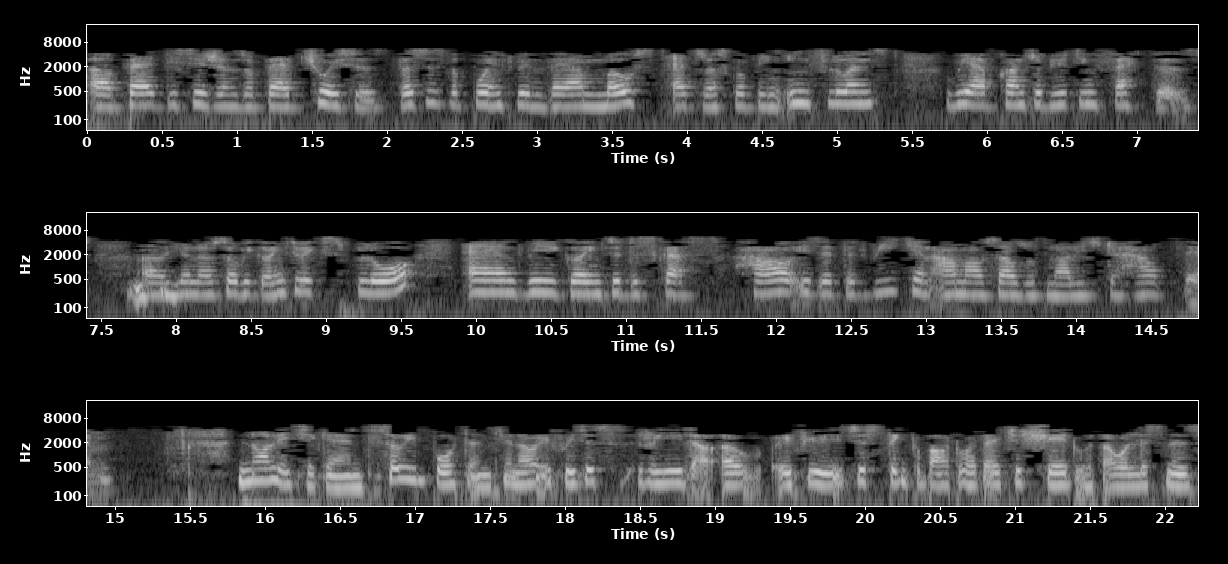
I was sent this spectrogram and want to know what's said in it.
uh, bad decisions or bad choices. This is the point when they are most at risk of being influenced. We have contributing factors, uh, Mm-hmm. you know, so we're going to explore and we're going to discuss how is it that we can arm ourselves with knowledge to help them. Knowledge again. So important you know if we just read uh, uh, if you just think about what i just shared with our listeners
